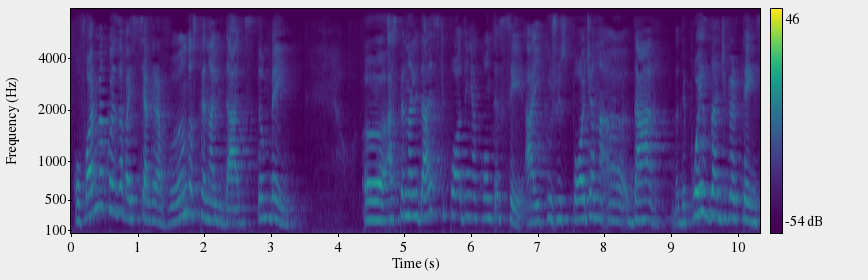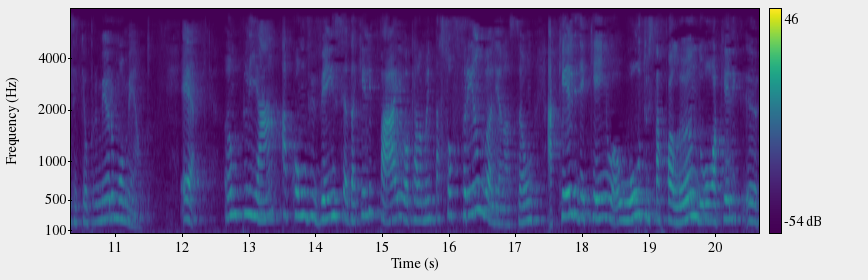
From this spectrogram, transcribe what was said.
Conforme a coisa vai se agravando, as penalidades também. Uh, as penalidades que podem acontecer, aí que o juiz pode uh, dar, depois da advertência, que é o primeiro momento, é ampliar a convivência daquele pai ou aquela mãe que está sofrendo alienação, aquele de quem o outro está falando ou aquele eh,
